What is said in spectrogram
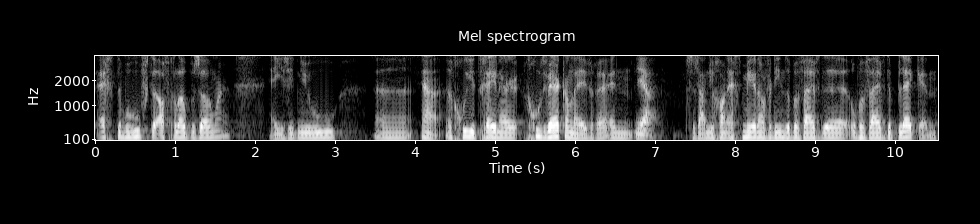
echt de behoefte afgelopen zomer. En je ziet nu hoe eh, ja, een goede trainer goed werk kan leveren. En ja. ze staan nu gewoon echt meer dan verdiend op een vijfde, op een vijfde plek. En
